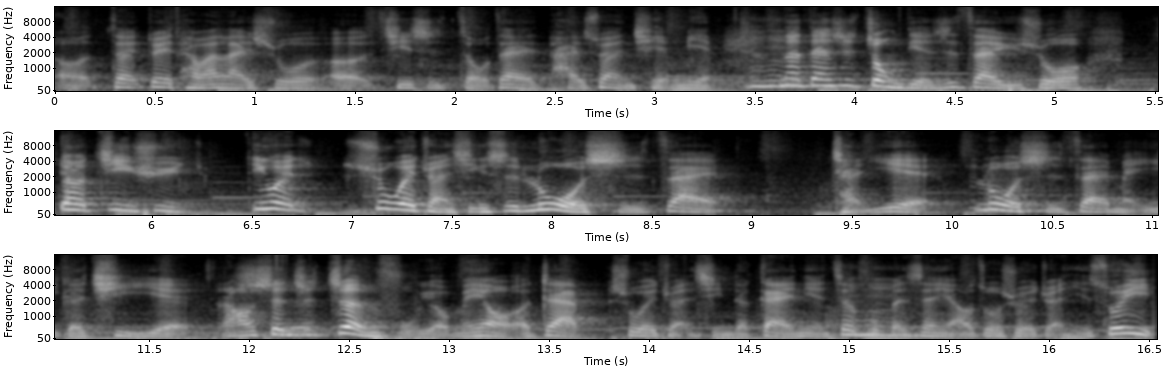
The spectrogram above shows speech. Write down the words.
呃，在对台湾来说，呃，其实走在还算前面。那但是重点是在于说。要继续，因为数位转型是落实在产业，落实在每一个企业，然后甚至政府有没有 adapt 数位转型的概念，政府本身也要做数位转型。所以，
